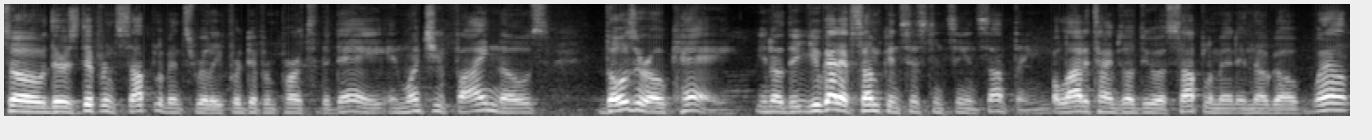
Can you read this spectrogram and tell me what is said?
So there's different supplements really for different parts of the day. And once you find those, those are okay. You know, the, you've got to have some consistency in something. A lot of times I'll do a supplement and they'll go, well,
